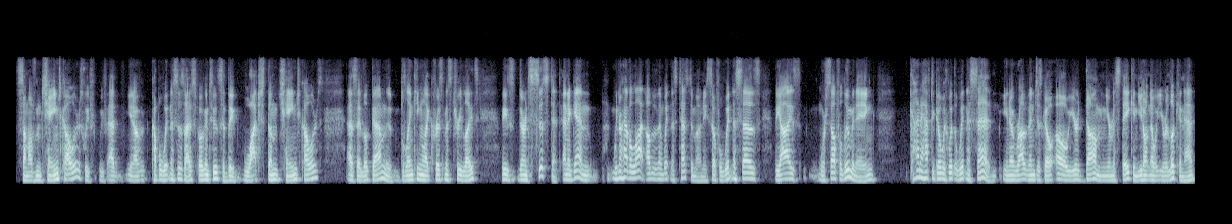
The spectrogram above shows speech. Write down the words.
Some of them change colors. We've we've had you know a couple witnesses I've spoken to said they watched them change colors as they looked at them, blinking like Christmas tree lights. These they're insistent, and again, we don't have a lot other than witness testimony. So if a witness says the eyes were self illuminating, kind of have to go with what the witness said, you know, rather than just go, "Oh, you're dumb, you're mistaken, you don't know what you were looking at."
